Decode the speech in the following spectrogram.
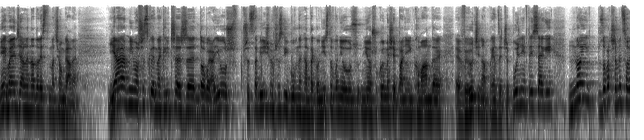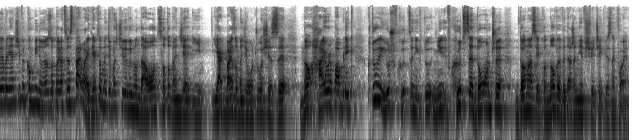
Niech będzie, ale nadal jest to naciągane. Ja mimo wszystko jednak liczę, że dobra, już przedstawiliśmy wszystkich głównych antagonistów, bo nie, nie oszukujmy się, pani Commander wróci nam prędzej czy później w tej serii. No i zobaczymy, co rebelianci wykombinują z operacją Starlight. Jak to będzie właściwie wyglądało, co to będzie i jak bardzo będzie łączyło się z no, High Republic, który już wkrótce, nie, wkrótce dołączy do nas jako nowe wydarzenie w świecie Gwiezdnych Wojen.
